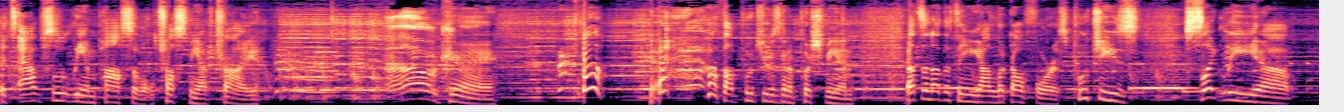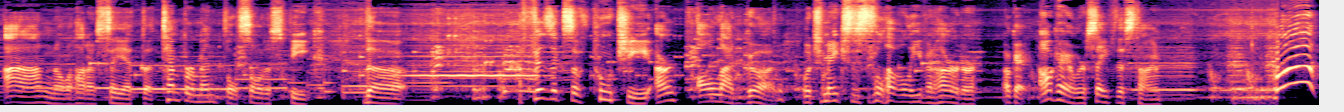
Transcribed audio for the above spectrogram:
It's absolutely impossible. Trust me, I've tried. Okay. I thought Poochy was gonna push me in. That's another thing you gotta look out for, is Poochy's slightly, uh, I don't know how to say it, the temperamental, so to speak. The physics of Poochy aren't all that good, which makes this level even harder. Okay, okay, we're safe this time. Ah!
